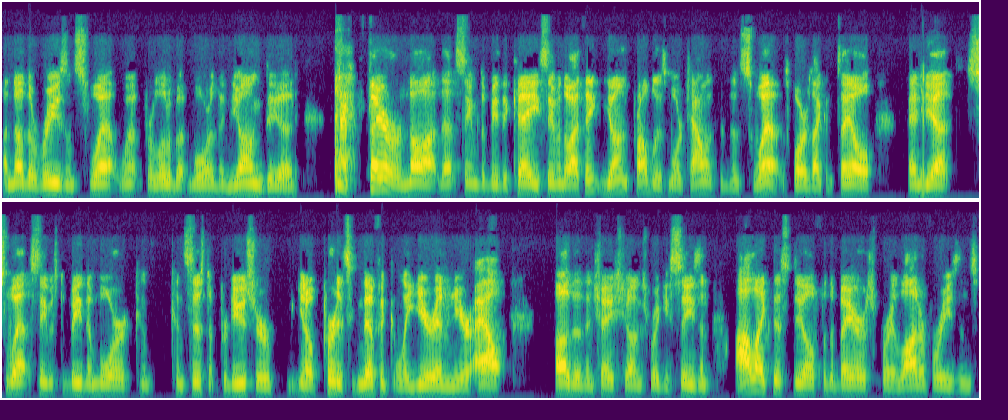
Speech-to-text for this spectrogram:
another reason Sweat went for a little bit more than Young did. Fair or not, that seemed to be the case, even though I think Young probably is more talented than Sweat, as far as I can tell. And yet, Sweat seems to be the more con- consistent producer, you know, pretty significantly year in and year out other than Chase Young's rookie season. I like this deal for the Bears for a lot of reasons.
